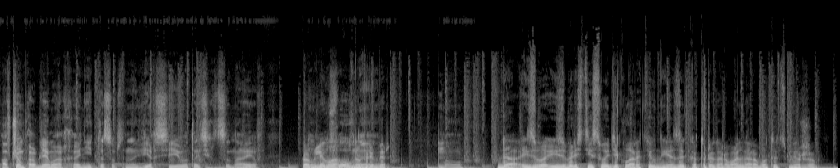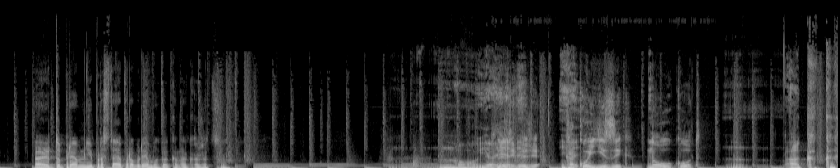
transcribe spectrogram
а в чем проблема хранить-то, собственно, версии вот этих сценариев? Проблема, ну, например... Ну? Да, изобрести свой декларативный язык, который нормально работает с мержем. А это прям непростая проблема, как она кажется. Ну, я... Подожди, я, подожди. Я, Какой я, язык? No-код. А как,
